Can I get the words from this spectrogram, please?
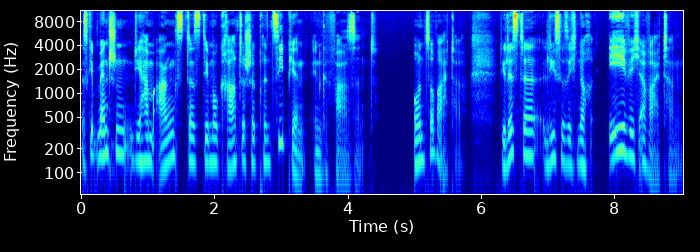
Es gibt Menschen, die haben Angst, dass demokratische Prinzipien in Gefahr sind. Und so weiter. Die Liste ließe sich noch ewig erweitern.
